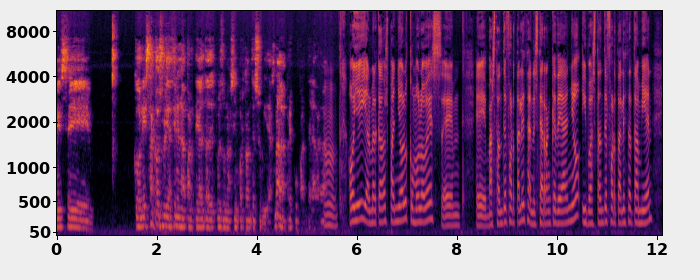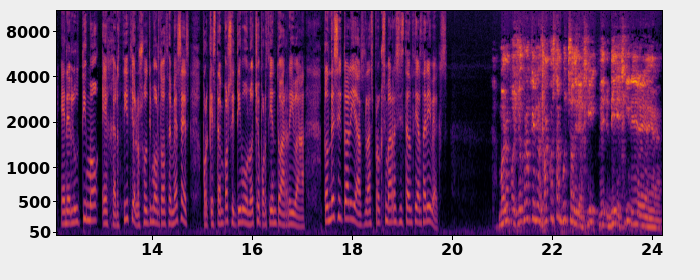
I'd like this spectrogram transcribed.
ese con esa consolidación en la parte alta después de unas importantes subidas. Nada preocupante, la verdad. Mm. Oye, y al mercado español, ¿cómo lo ves? Eh, eh, bastante fortaleza en este arranque de año y bastante fortaleza también en el último ejercicio, los últimos 12 meses, porque está en positivo un 8% arriba. ¿Dónde situarías las próximas resistencias del IBEX? Bueno, pues yo creo que nos va a costar mucho dirigir, eh,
